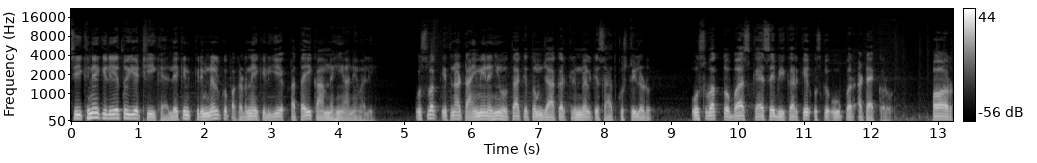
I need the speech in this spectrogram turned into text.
सीखने के लिए तो ये ठीक है, लेकिन क्रिमिनल को पकड़ने के लिए कतई काम नहीं आने वाली। उस वक्त इतना टाइम ही नहीं होता कि तुम जाकर क्रिमिनल के साथ कुश्ती लड़ो। उस वक्त तो बस कैसे भी करके उसके ऊपर अटैक करो। और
